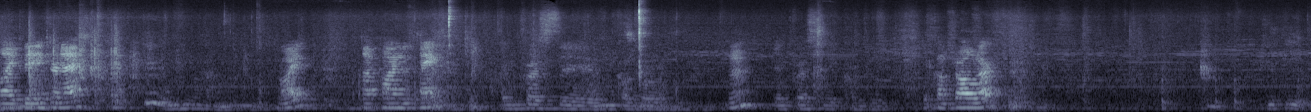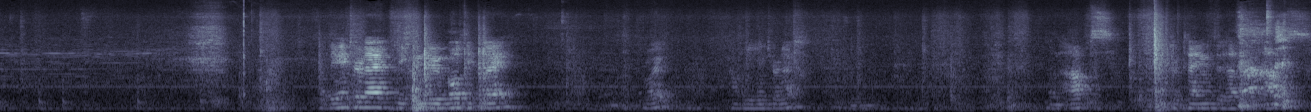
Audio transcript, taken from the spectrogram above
Like the internet, right? That kind of thing. Impress the controller. Hmm? Impress the controller. The controller. On the internet, you can do multiplayer, right? The internet. And apps, entertainment, it has apps.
